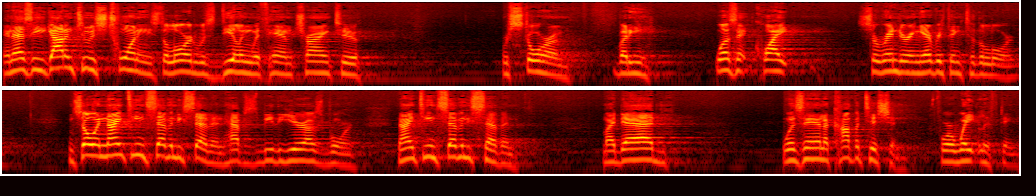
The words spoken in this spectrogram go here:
And as he got into his 20s, the Lord was dealing with him, trying to restore him, but he wasn't quite surrendering everything to the Lord. And so in 1977, happens to be the year I was born, 1977, my dad was in a competition for weightlifting.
